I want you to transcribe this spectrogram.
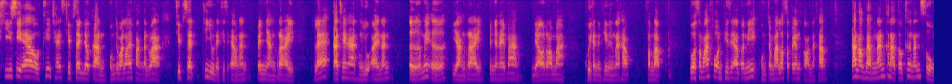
TCL ที่ใช้ชิปเซตเดียวกัน ผมจะมาเล่าให้ฟังกันว่าชิปเซตที่อยู่ใน TCL นั้นเป็นอย่างไร และการใช้งานของ UI นั้น เออไม่เอออย่างไรเป็นยังไงบ้าง เดี๋ยวเรามาคุยกันอีกทีหนึ่งนะครับสำหรับ ตัวสมาร์ทโฟน TCL ตัวนี้ผมจะมาเล่าสเปคกันก่อนนะครับ การออกแบบนั้นขนาดตัวเครื่องนั้นสูง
